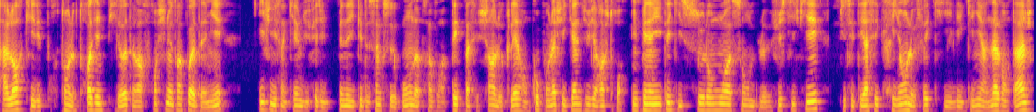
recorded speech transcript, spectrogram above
alors qu'il est pourtant le troisième pilote à avoir franchi le drapeau à damier. Il finit cinquième du fait d'une pénalité de 5 secondes après avoir dépassé Charles Leclerc en coupant la chicane du virage 3. Une pénalité qui selon moi semble justifiée, puisque c'était assez criant le fait qu'il ait gagné un avantage,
